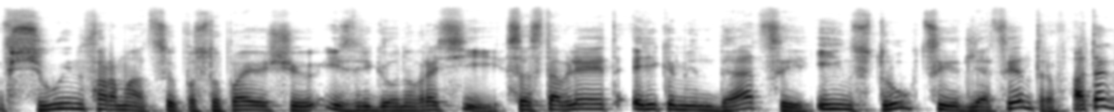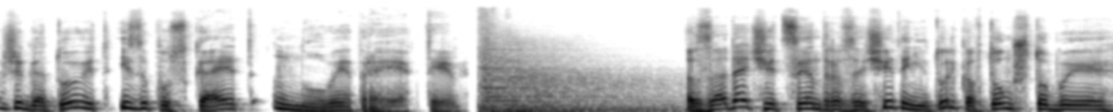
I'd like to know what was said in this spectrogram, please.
всю информацию, поступающую из регионов России, составляет рекомендации и инструкции для центров, а также готовит и запускает новые проекты. Задача Центров защиты не только в том, чтобы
